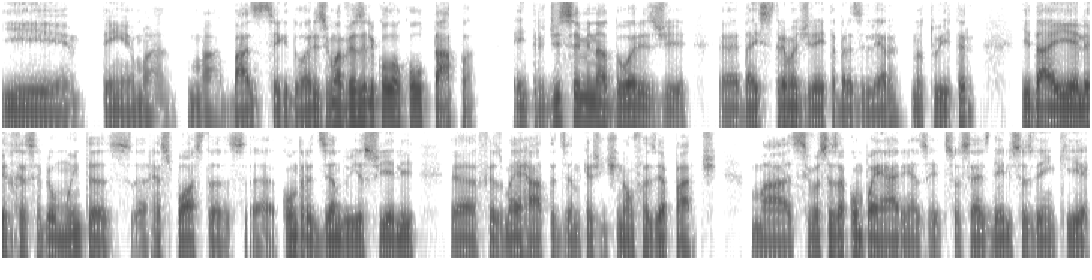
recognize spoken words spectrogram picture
E tem uma, uma base de seguidores, e uma vez ele colocou o tapa entre disseminadores de, eh, da extrema-direita brasileira no Twitter, e daí ele recebeu muitas uh, respostas uh, contradizendo isso, e ele uh, fez uma errata dizendo que a gente não fazia parte. Mas se vocês acompanharem as redes sociais dele, vocês veem que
